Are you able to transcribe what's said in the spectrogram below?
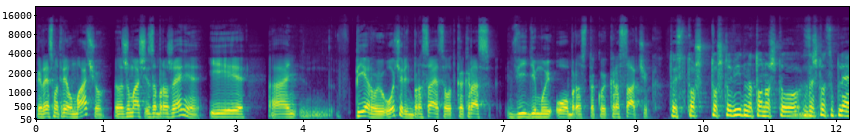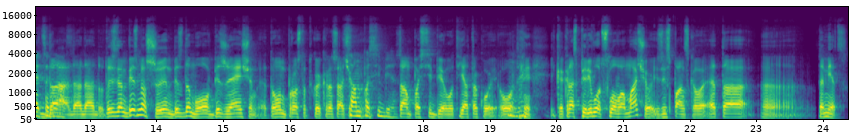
Когда я смотрел матчу, нажимаешь изображение и в первую очередь бросается вот как раз видимый образ, такой красавчик. То есть то, что, что видно, то, на что, за что цепляется да, глаз. Да, да, да. То есть там без машин, без домов, без женщин. Это он просто такой красавчик. Сам по себе. Сам по себе. Вот я такой. Вот. Угу. И как раз перевод слова мачо из испанского – это э, самец.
